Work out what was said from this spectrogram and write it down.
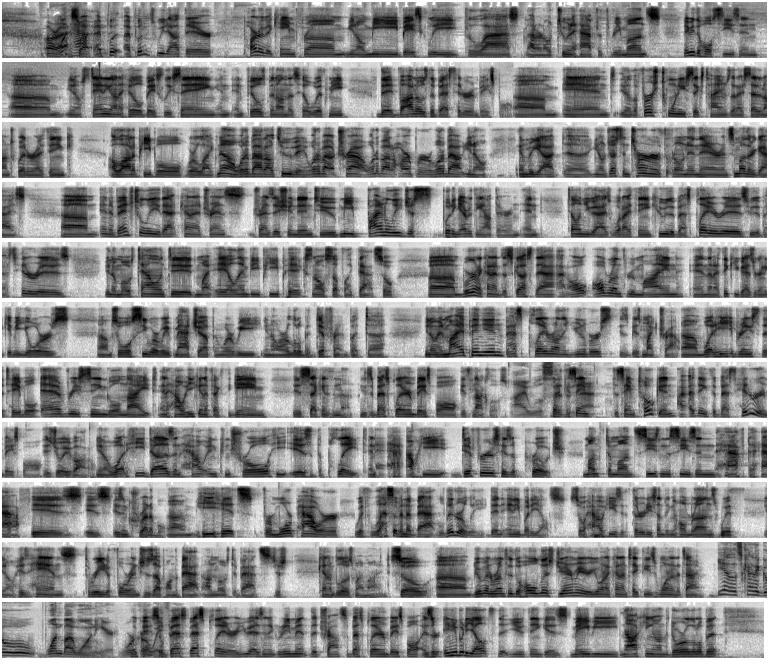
All right, What so I, I put I put a tweet out there. Part of it came from you know me basically for the last I don't know two and a half to three months, maybe the whole season. Um, you know, standing on a hill, basically saying, and and Phil's been on this hill with me that Votto's the best hitter in baseball. Um, and you know, the first 26 times that I said it on Twitter, I think a lot of people were like, no, what about Altuve? What about Trout? What about Harper? What about, you know, and we got, uh, you know, Justin Turner thrown in there and some other guys. Um, and eventually that kind of trans transitioned into me finally just putting everything out there and, and telling you guys what I think, who the best player is, who the best hitter is, you know, most talented, my AL MVP picks and all stuff like that. So um, we're going to kind of discuss that. I'll, I'll run through mine and then I think you guys are going to give me yours. Um, so we'll see where we match up and where we, you know, are a little bit different. But, uh, you know, in my opinion, best player on the universe is, is Mike Trout. Um, what he brings to the table every single night and how he can affect the game is second to none. He's the best player in baseball. It's not close. I will. Say. But at the same that. the same token, I think the best hitter in baseball is Joey Votto. You know what he does and how in control he is at the plate and how he differs his approach month to month, season to season, half to half is is is incredible. Um, he hits for more power with less of an at bat, literally, than anybody else. So how he's at thirty something home runs with you know his hands three to four inches up on the bat on most at bats just kind of blows my mind. So, um, do you want me to run through the whole list, Jeremy, or you want to kind of take these one at a time? Yeah, let's kind of go one by one here. Work okay, so through. best best player. Are you guys in agreement that Trout's the best player in baseball? Is there anybody else that you think is maybe knocking on the door a little bit?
